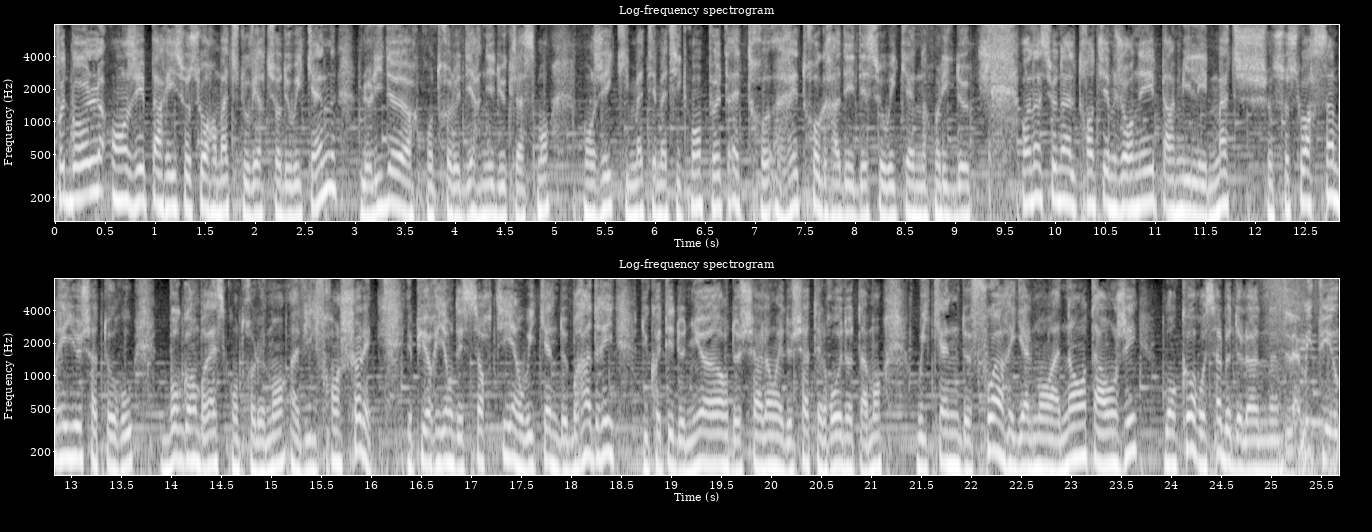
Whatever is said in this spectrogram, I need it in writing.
Football, Angers-Paris ce soir en match d'ouverture du week-end. Le leader contre le dernier du classement, Angers qui mathématiquement peut être rétrogradé dès ce week-end en Ligue 2. En national, 30e journée, parmi les matchs ce soir, Saint-Brieuc-Châteauroux, Bourg-en-Bresse contre le Mans à Villefranche-Cholet. Et puis Orion des sorties, un week-end de braderie du côté de Niort, de Chaland et de Châtellerault notamment. Week-end de foire également à Nantes, à Angers ou encore au Sable d'Olonne. La météo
